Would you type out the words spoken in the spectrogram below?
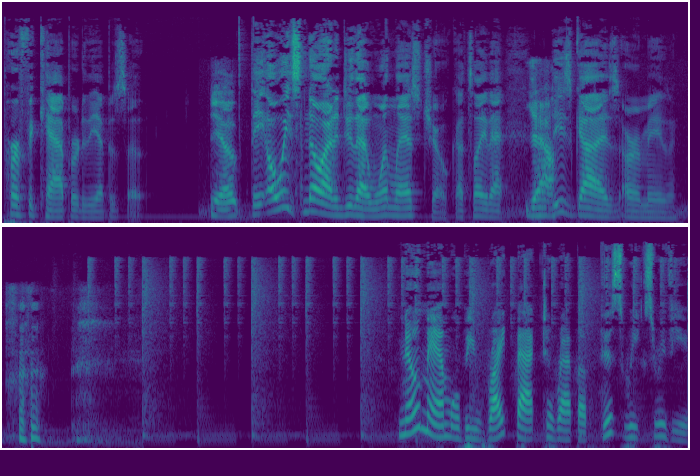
Perfect capper to the episode. Yep. They always know how to do that one last joke. I'll tell you that. Yeah. These guys are amazing. No Ma'am will be right back to wrap up this week's review.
